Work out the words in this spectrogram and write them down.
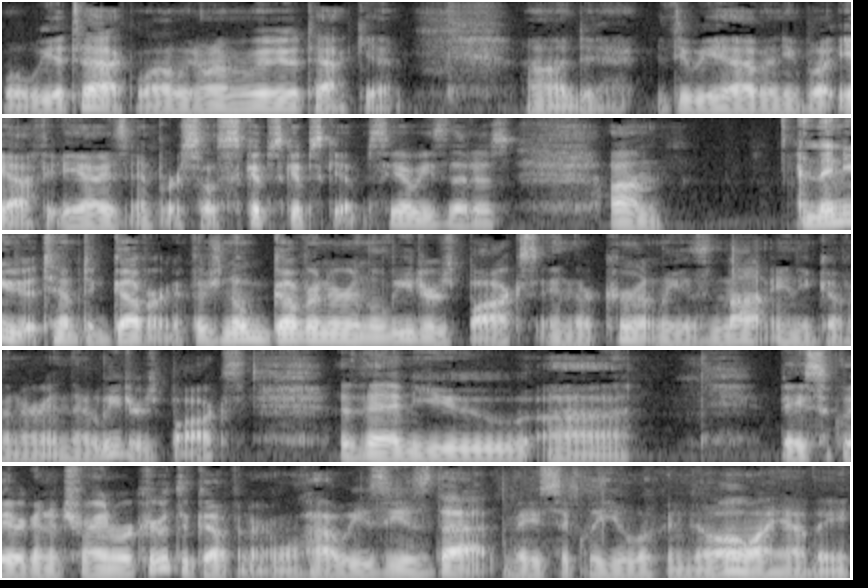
Will we attack? Well we don't have anybody to attack yet uh, do, do, we have anybody? Yeah, if AI is emperor. So skip, skip, skip. See how easy that is? Um, and then you attempt to govern. If there's no governor in the leader's box, and there currently is not any governor in their leader's box, then you uh, basically are going to try and recruit the governor. Well, how easy is that? Basically, you look and go, oh, I have a,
